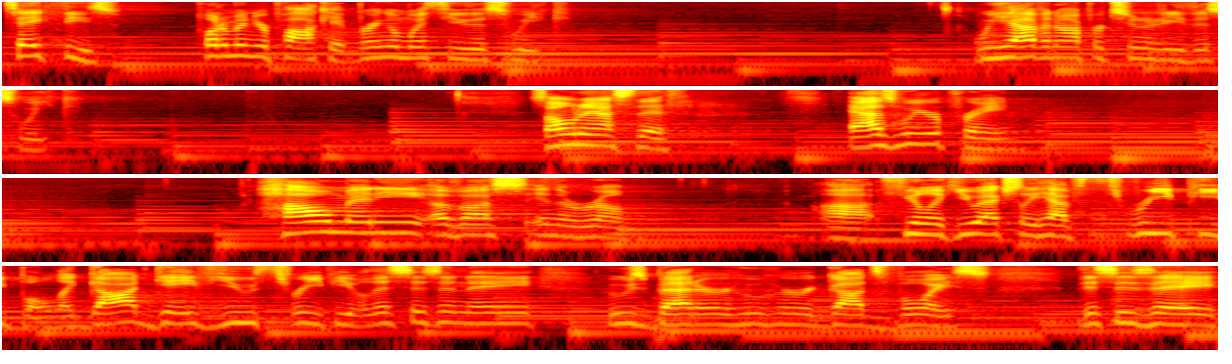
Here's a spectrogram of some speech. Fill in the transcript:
Take these, put them in your pocket, bring them with you this week. We have an opportunity this week. So I want to ask this as we were praying, how many of us in the room uh, feel like you actually have three people? Like God gave you three people. This isn't a who's better, who heard God's voice. This is a,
